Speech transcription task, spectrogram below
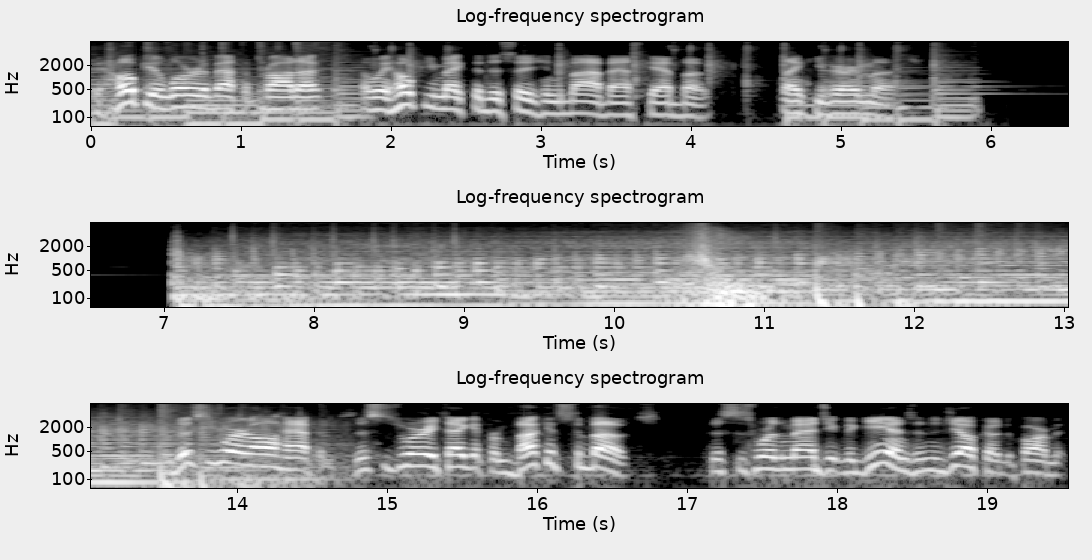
We hope you learn about the product, and we hope you make the decision to buy a Bass Cat boat. Thank you very much. This is where it all happens. This is where we take it from buckets to boats. This is where the magic begins in the gel coat department.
